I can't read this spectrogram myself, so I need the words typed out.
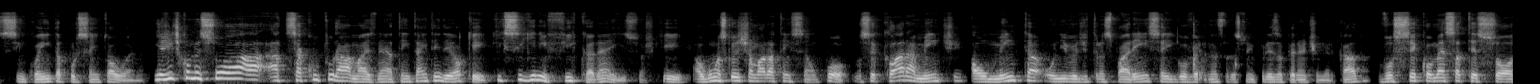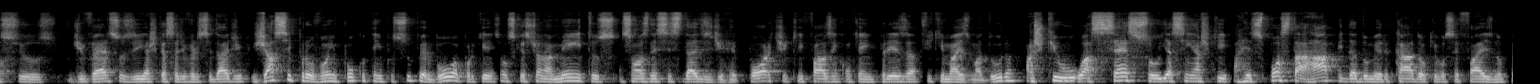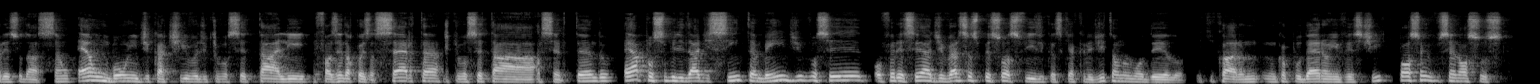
50% ao ano. E a gente começou a, a, se aculturar mais, né? A tentar entender, ok, o que significa né, isso? Acho que algumas coisas chamaram a atenção. Pô, você claramente aumenta o nível de transparência e governança da sua empresa perante o mercado. Você começa a ter sócios diversos e acho que essa diversidade já se provou em pouco tempo super boa, porque são os questionamentos, são as necessidades de reporte que fazem com que a empresa fique mais madura. Acho que o, acesso e assim, acho que a resposta rápida do mercado ao que você faz faz no preço da ação é um bom indicativo de que você está ali fazendo a coisa certa, de que você está acertando. É a possibilidade, sim, também de você oferecer a diversas pessoas físicas que acreditam no modelo e que, claro, nunca puderam investir, possam ser nossos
